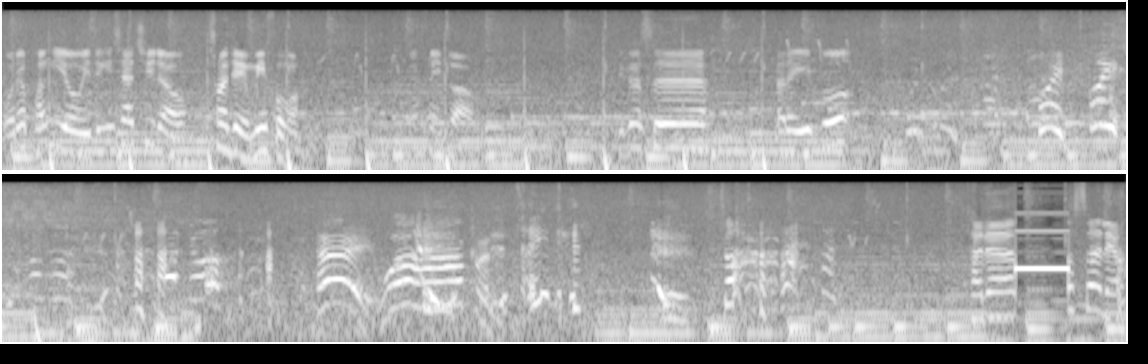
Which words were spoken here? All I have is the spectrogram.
我的朋友已经下去了，突然间有蜜蜂哦，飞走，这个是他的衣服，喂喂。Hey, what happened? 差一点，这 他的射了，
